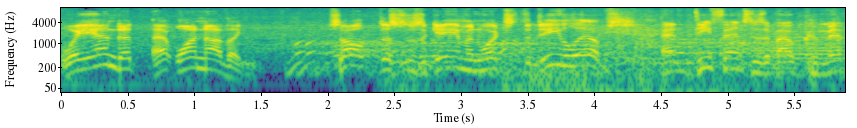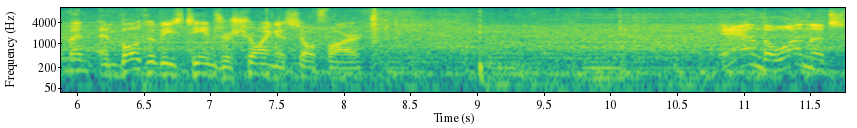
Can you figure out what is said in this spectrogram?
We end it at 1 nothing. So this is a game in which the D lives. And defense is about commitment, and both of these teams are showing it so far. And the one that's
